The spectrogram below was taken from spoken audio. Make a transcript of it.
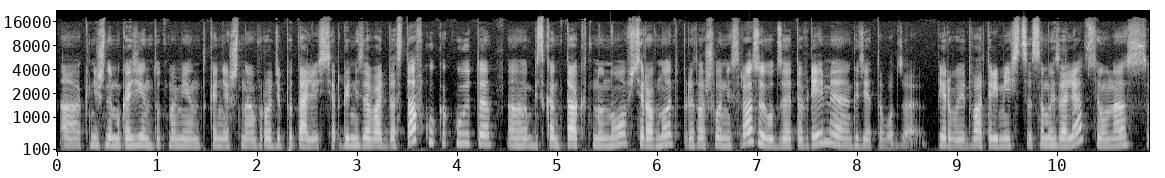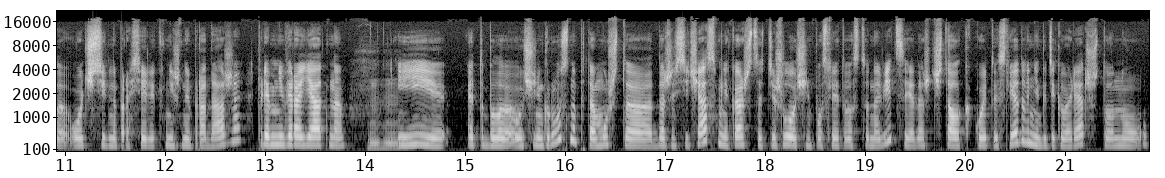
А, книжный магазин в тот момент, конечно, вроде пытались организовать доставку какую-то а, бесконтактную, но все равно это произошло не сразу. И вот за это время, где-то вот за первые 2-3 месяца самоизоляции у нас э, очень сильно просели книжные продажи. Прям невероятно. Мгм. И это было очень грустно, потому что даже сейчас, мне кажется, тяжело очень после этого восстановиться. Я даже читала какое-то исследование, где говорят, что, ну,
